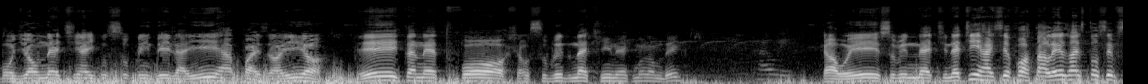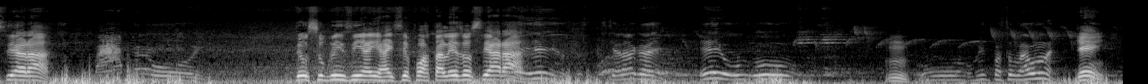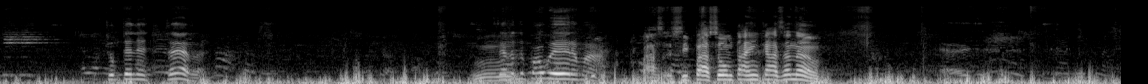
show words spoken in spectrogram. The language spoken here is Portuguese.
Bom dia ao Netinho aí com o sobrinho dele aí, rapaz. Olha aí, ó. Eita, Neto Forte. É o sobrinho do Netinho, né? Como é o nome dele? Cauê. Cauê, sobrinho do Netinho. Netinho, vai ser Fortaleza ou vai torcer pro Ceará? Mata hoje. Teu sobrinhozinho aí, vai ser Fortaleza ou Ceará? Ei, será ganha? Ei, o, o, Hum. o, o menino passou lá onde? Quem? Subtenente César. Hum. César do Palmeira, mano. Se passou, não tava em casa, não. É,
